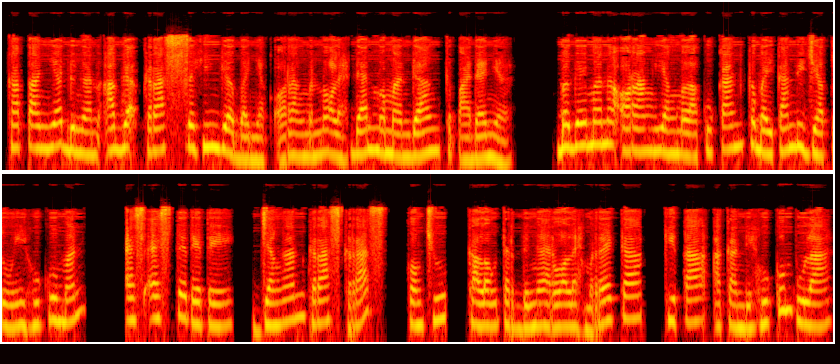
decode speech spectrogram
katanya dengan agak keras sehingga banyak orang menoleh dan memandang kepadanya. Bagaimana orang yang melakukan kebaikan dijatuhi hukuman? SSTTT, jangan keras-keras, Kongcu, kalau terdengar oleh mereka, kita akan dihukum pula.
